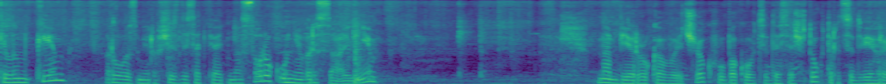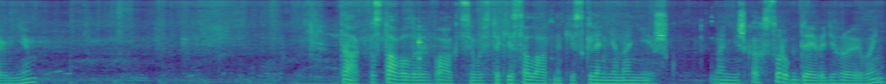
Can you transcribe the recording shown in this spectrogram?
Килимки розмір 65 на 40 універсальні. Набір рукавичок в упаковці 10 штук, 32 гривні. Так, поставили в акцію ось такі салатники скляні на, ніжку, на ніжках 49 гривень.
